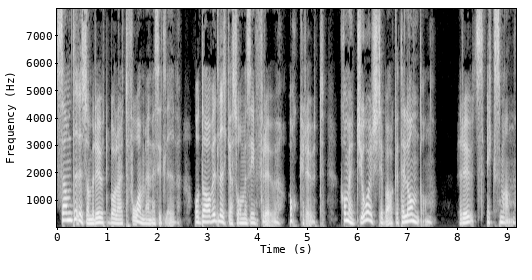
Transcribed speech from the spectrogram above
Samtidigt som Rut bollar två män i sitt liv och David likaså med sin fru och Rut kommer George tillbaka till London. Ruts exman.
